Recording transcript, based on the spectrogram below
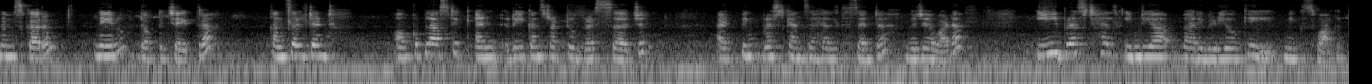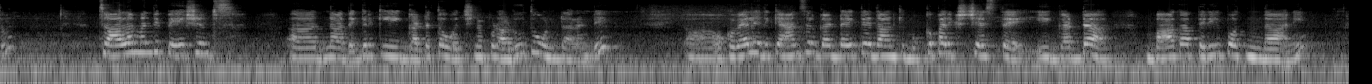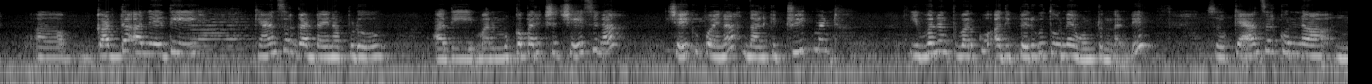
నమస్కారం. నేను doctor Chaitra consultant oncoplastic and reconstructive breast surgeon at Pink breast cancer health centre Vijayawada. ఈ breast health India వారి వీడియోకి మీకు స్వాగతం. చాలామంది పేషెంట్స్ నా దగ్గరికి గడ్డతో వచ్చినప్పుడు అడుగుతూ ఉంటారండి. ఒకవేళ ఇది క్యాన్సర్ గడ్డ అయితే దానికి ముక్క పరీక్ష చేస్తే ఈ గడ్డ బాగా పెరిగిపోతుందా అని. గడ్డ అనేది క్యాన్సర్ గడ్డ అయినప్పుడు అది మనం ముక్క పరీక్ష చేసినా చేయకపోయినా దానికి ట్రీట్మెంట్ ఇవ్వనంత వరకు అది పెరుగుతూనే ఉంటుందండి. సో క్యాన్సర్కున్న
